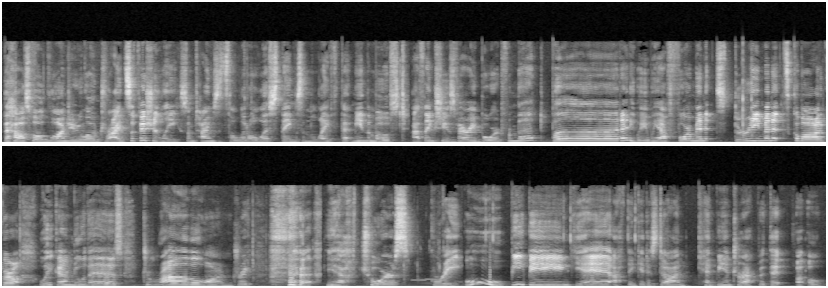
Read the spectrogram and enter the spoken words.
The household laundry load dried sufficiently. Sometimes it's the littlest things in life that mean the most. I think she's very bored from that. But anyway, we have four minutes, three minutes. Come on, girl. We can do this. Dry the laundry. yeah, chores. Great. Ooh, beeping. Yeah, I think it is done. Can we interact with it? Uh-oh.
